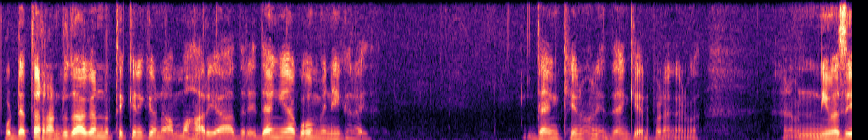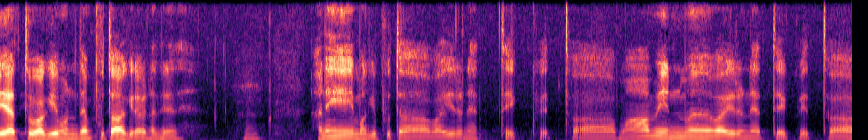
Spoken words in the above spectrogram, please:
පොඩ්ඩත්ත රණ්ඩු දාගන්න එක්කෙන කියවන අම්ම හරි ආදරේ. දැන් එයා කොහොම මෙනි කරයිද? දැන් කියනවනේ දැන් කියන පටගන්නවා නිවසේ ඇත්තු වගේ මොන දැන් පුතා කියලා වෙන දෙද අනේ මගේ පුතා වෛර නැත්තෙක් වෙත්වා. මාමෙන්ම වෛර නැත්තෙක් වෙත්වා.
